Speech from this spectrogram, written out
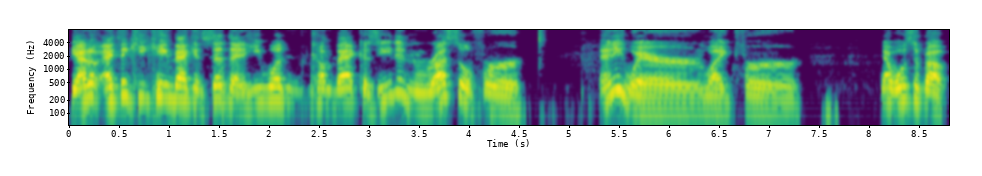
he I don't I think he came back and said that he wouldn't come back because he didn't wrestle for anywhere like for yeah what was about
